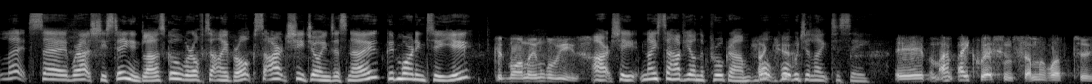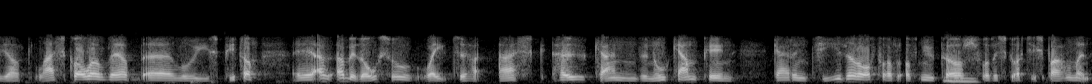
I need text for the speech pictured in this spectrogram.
let's. Uh, we're actually staying in Glasgow. We're off to Ibrox. Archie joins us now. Good morning to you. Good morning, Louise. Archie, nice to have you on the programme. What, what would you like to say? Uh, my, my question's similar to your last caller there, uh, Louise Peter. Uh, I, I, would also like to ask how can the No campaign guarantee their offer of new powers mm. for the Scottish Parliament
